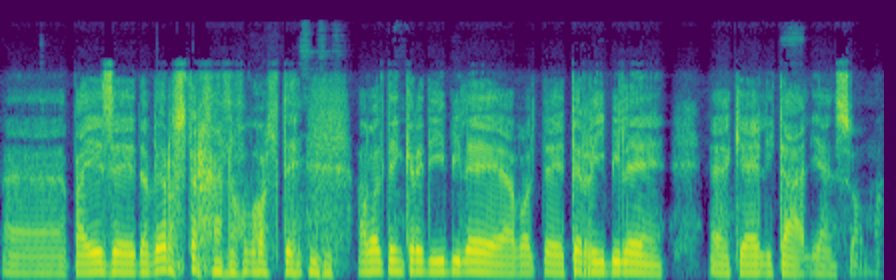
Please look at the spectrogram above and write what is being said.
eh, paese davvero strano, a volte, a volte, incredibile, a volte terribile, eh, che è l'Italia, insomma.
